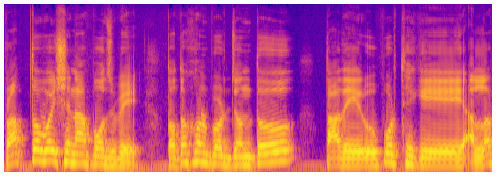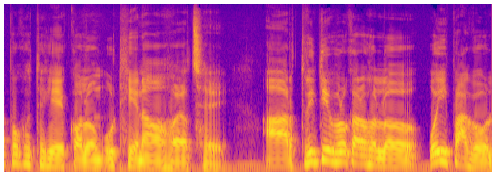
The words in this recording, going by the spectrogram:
প্রাপ্ত বয়সে না পৌঁছবে, ততক্ষণ পর্যন্ত তাদের উপর থেকে, আল্লাহর পক্ষ থেকে কলম উঠিয়ে নেওয়া হয়েছে। আর তৃতীয় প্রকার হলো ওই পাগল,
